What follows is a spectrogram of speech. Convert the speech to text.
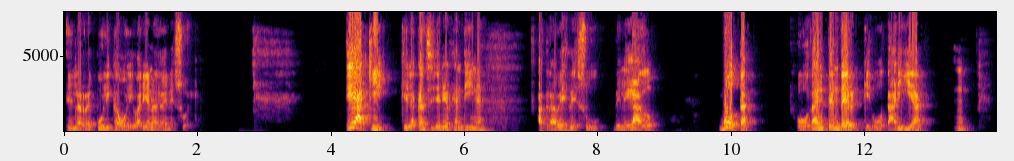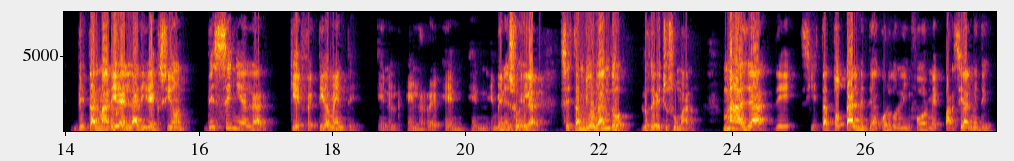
en la República Bolivariana de Venezuela. He aquí que la Cancillería Argentina, a través de su delegado, vota o da a entender que votaría de tal manera en la dirección de señalar que efectivamente en, en Venezuela se están violando los derechos humanos más allá de si está totalmente de acuerdo con el informe, parcialmente de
